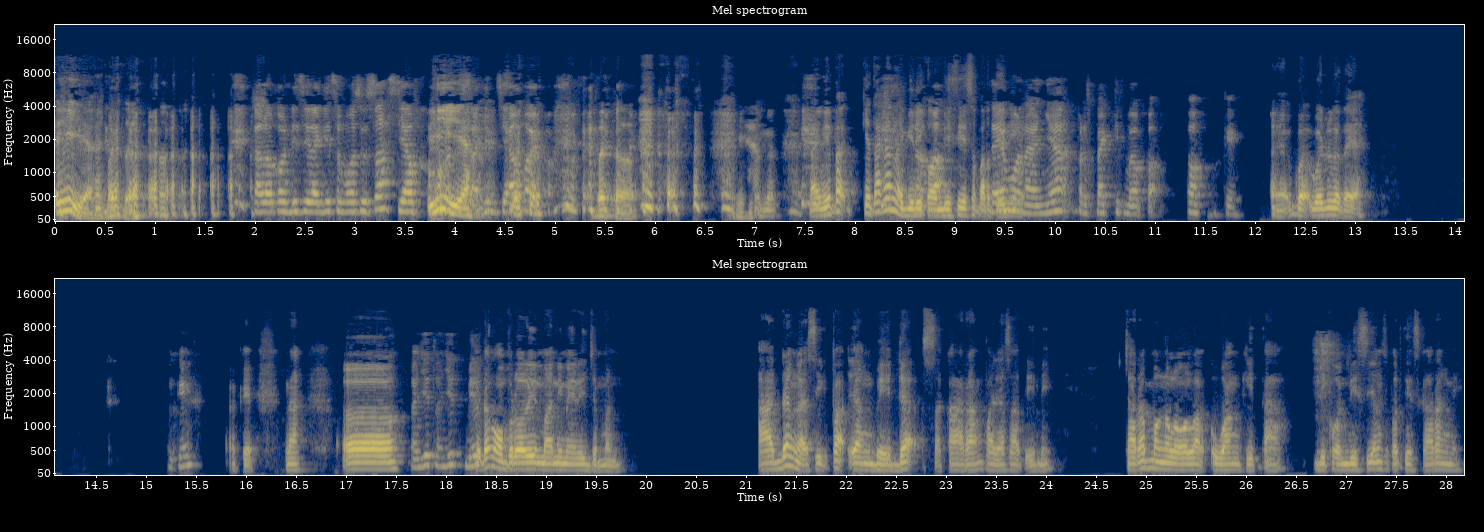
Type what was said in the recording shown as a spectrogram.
Iya, betul. Kalau kondisi lagi semua susah, siapa iya. siapa ya? betul. Iya. Nah ini Pak, kita kan lagi nah, di kondisi Pak, seperti saya ini. Saya mau nanya perspektif Bapak. Oh, oke. Okay. Eh, gua, gua dulu tuh ya. Oke. Okay. Oke. Okay. Nah, uh, lanjut lanjut. Bill. Kita ngobrolin money management. Ada nggak sih Pak yang beda sekarang pada saat ini? Cara mengelola uang kita di kondisi yang seperti sekarang nih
